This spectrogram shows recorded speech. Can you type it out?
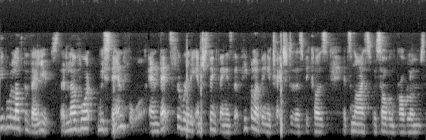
people love the values. They love what we stand for. And that's the really interesting thing is that people are being attracted to this because it's nice, we're solving problems,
